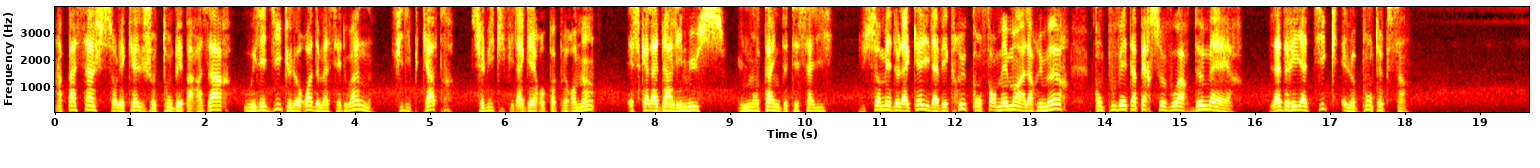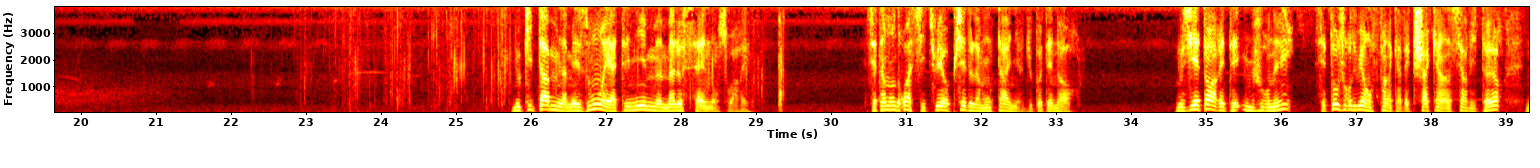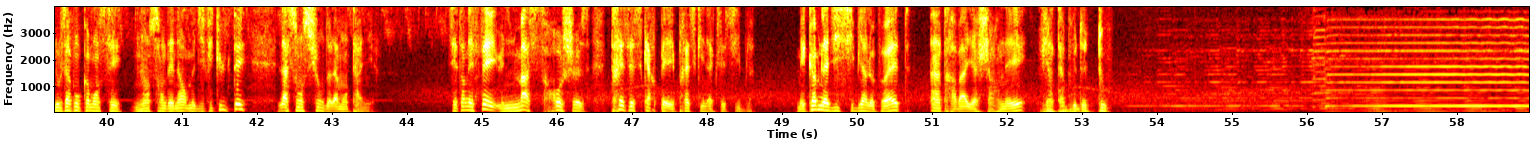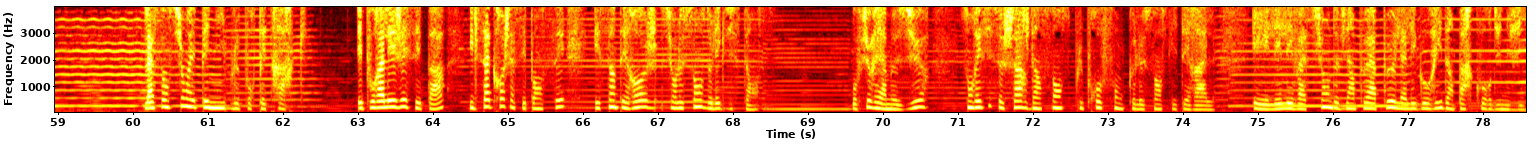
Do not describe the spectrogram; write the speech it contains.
un passage sur lequel je tombais par hasard, où il est dit que le roi de Macédoine, Philippe IV, celui qui fit la guerre au peuple romain, escalada l'Émus, une montagne de Thessalie, du sommet de laquelle il avait cru, conformément à la rumeur, qu'on pouvait apercevoir deux mers, l'Adriatique et le pont Euxin. Nous quittâmes la maison et atteignîmes Malocène en soirée. C'est un endroit situé au pied de la montagne, du côté nord. Nous y étant arrêtés une journée, c'est aujourd'hui enfin qu'avec chacun un serviteur, nous avons commencé, non sans d'énormes difficultés, l'ascension de la montagne. C'est en effet une masse rocheuse, très escarpée et presque inaccessible. Mais comme l'a dit si bien le poète, un travail acharné vient à bout de tout. L'ascension est pénible pour Pétrarque. Et pour alléger ses pas, il s'accroche à ses pensées et s'interroge sur le sens de l'existence. Au fur et à mesure, son récit se charge d'un sens plus profond que le sens littéral, et l'élévation devient peu à peu l'allégorie d'un parcours d'une vie.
